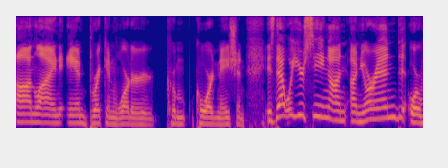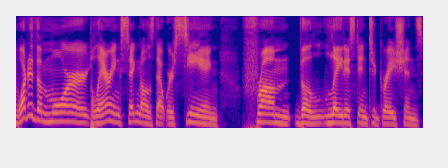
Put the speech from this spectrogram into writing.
online and brick and mortar co- coordination. Is that what you're seeing on on your end, or what are the more blaring signals that we're seeing from the latest integrations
